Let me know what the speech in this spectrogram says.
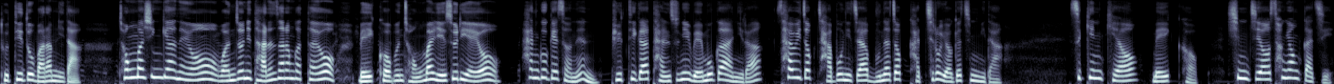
도티도 말합니다. 정말 신기하네요. 완전히 다른 사람 같아요. 메이크업은 정말 예술이에요. 한국에서는 뷰티가 단순히 외모가 아니라 사회적 자본이자 문화적 가치로 여겨집니다. 스킨케어, 메이크업, 심지어 성형까지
